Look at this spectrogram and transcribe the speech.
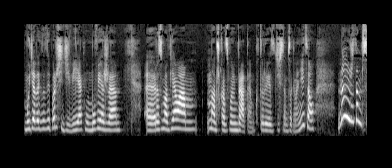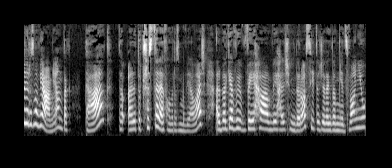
mój dziadek do tej pory się dziwi, jak mu mówię, że e, rozmawiałam na przykład z moim bratem, który jest gdzieś tam za granicą, no i że tam sobie rozmawiałam i on tak, tak, to, ale to przez telefon rozmawiałaś? Albo jak ja wyjechałam, wyjechaliśmy do Rosji, to dziadek do mnie dzwonił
